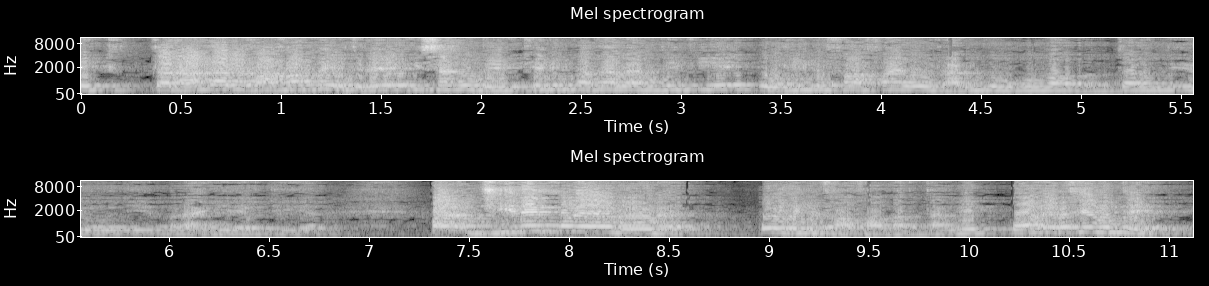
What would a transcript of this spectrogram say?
ਇੱਕ ਤਰ੍ਹਾਂ ਦਾ ਲਿਫਾਫਾ ਭੇਜ ਰਹੇ ਆ ਕਿ ਸਾਨੂੰ ਦੇਖ ਕੇ ਨਹੀਂ ਪਤਾ ਲੱਗਦੀ ਕਿ ਇਹ ਉਹੀ ਲਿਫਾਫਾ ਹੈ, ਉਹ ਰੰਗ ਉਹ ਆ, ਮੰਤਰ ਉਹਦੀ, ਉਹ ਜੀ, ਬਣਾਈ ਇਹੋ ਹੈ ਪਰ ਜਿਹਦੇ ਕੋਲ ਇਹ ਮੋੜ ਹੈ ਉਹ ਹੀ ਲਿਫਾਫਾ ਵਰਤਾਂਗੇ। ਪੋਲੀਥੀਨ ਤੇ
